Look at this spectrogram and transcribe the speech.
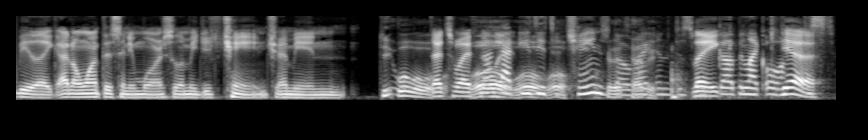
be like, I don't want this anymore, so let me just change. I mean, you, whoa, whoa, whoa, That's why I feel Not like that easy whoa. to change Okay, though, right? And just Like, wake up and like, oh, yeah, I'm just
